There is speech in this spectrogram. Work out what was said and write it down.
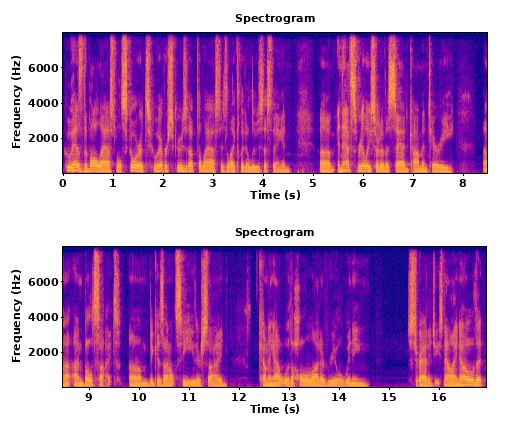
who has the ball last will score, it's whoever screws up the last is likely to lose this thing. And um, and that's really sort of a sad commentary uh, on both sides um, because I don't see either side coming out with a whole lot of real winning strategies. Now I know that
